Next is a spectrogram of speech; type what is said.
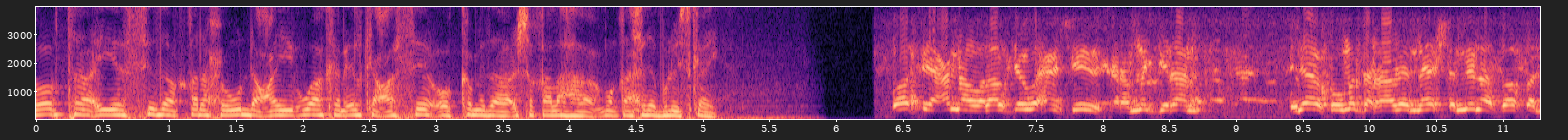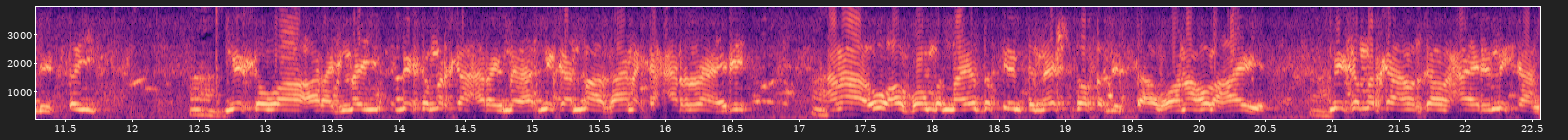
goobta iyo sida qaraxu u dhacay. Waa kan ilka case oo ka mid ah shaqaalaha maqaaxida blue sky. Waa walaalkay waxaan sheegi kara ma jiraan. Ilaah kuuma daraadee meesha nina soo fadhiistay ninka waa aragnay ninka markaan aragnay ninkaan ma aqaana ka cararaan idhi anaa u aqoon badnaayo dadka inta meesha soo fadhiista aqoonaa ulahaaye ninka markaa markaa waxaa idhi ninkaan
